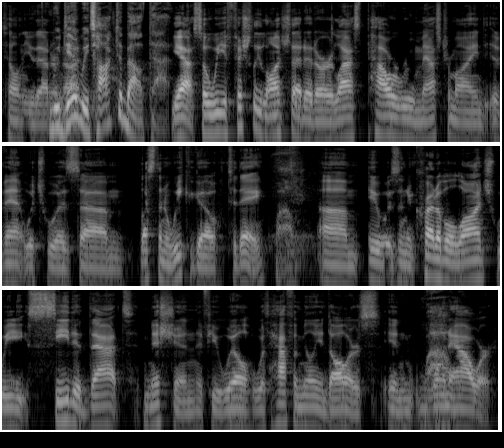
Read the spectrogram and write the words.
telling you that. we did. Not. We talked about that. Yeah. So we officially launched that at our last Power Room Mastermind event, which was um, less than a week ago today. Wow. Um, it was an incredible launch. We seeded that mission, if you will, with half a million dollars in wow. one hour.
